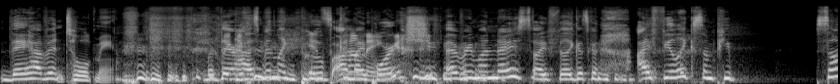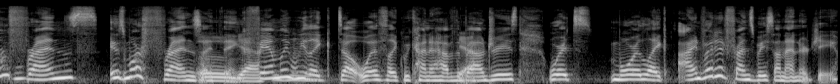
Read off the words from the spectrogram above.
they haven't told me. but there has been like poop on my porch every Monday, so I feel like it's going I feel like some people some mm-hmm. friends, it was more friends, I think. yeah. Family we mm-hmm. like dealt with, like we kind of have the Yeah. boundaries where it's more like I invited friends based on energy.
